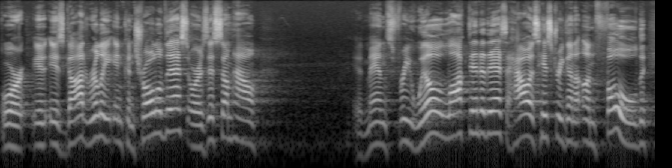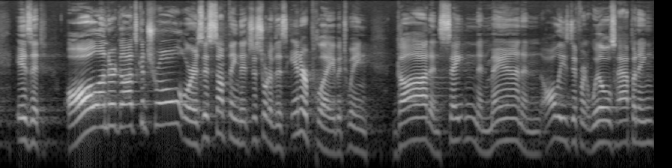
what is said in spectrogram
Or is God really in control of this? Or is this somehow man's free will locked into this? How is history going to unfold? Is it all under God's control? Or is this something that's just sort of this interplay between God and Satan and man and all these different wills happening?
